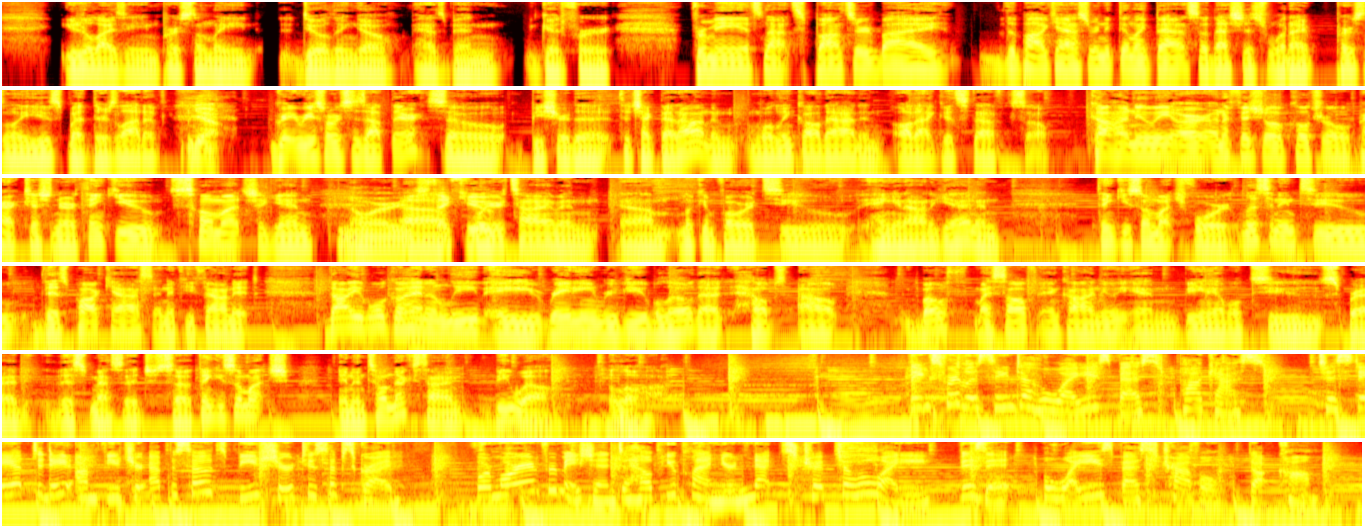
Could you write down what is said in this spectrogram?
utilizing personally Duolingo has been good for for me. It's not sponsored by the podcast or anything like that, so that's just what I personally use. But there's a lot of yeah great resources out there. So be sure to, to check that out and we'll link all that and all that good stuff. So Kahanui, our unofficial cultural practitioner, thank you so much again. No worries. Uh, thank you for your time and um, looking forward to hanging out again. And thank you so much for listening to this podcast. And if you found it valuable, go ahead and leave a rating review below. That helps out both myself and Kahanui in being able to spread this message. So thank you so much. And until next time, be well. Aloha listening to Hawaii's Best Podcast. To stay up to date on future episodes, be sure to subscribe. For more information to help you plan your next trip to Hawaii, visit hawaiisbesttravel.com.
